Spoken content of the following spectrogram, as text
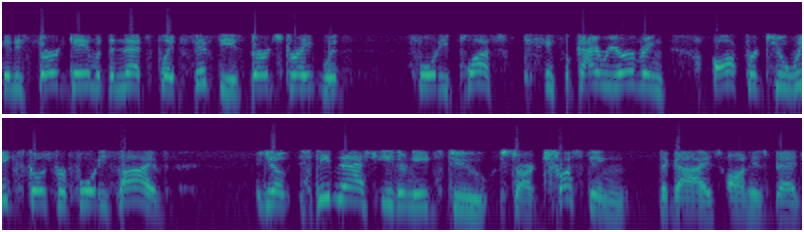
in his third game with the Nets played 50, his third straight with 40 plus. Kyrie Irving off for two weeks goes for 45. You know, Steve Nash either needs to start trusting the guys on his bench,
